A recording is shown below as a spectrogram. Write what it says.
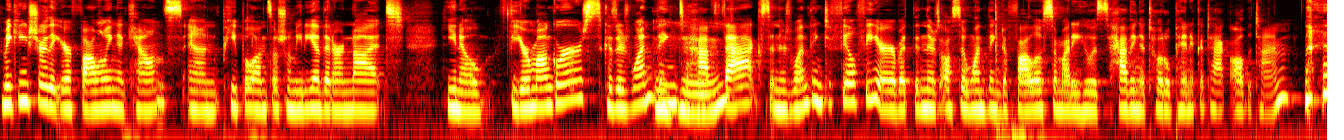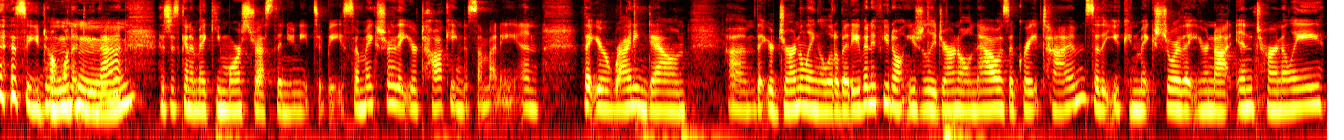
Making sure that you're following accounts and people on social media that are not, you know, fear mongers. Because there's one thing to have facts and there's one thing to feel fear, but then there's also one thing to follow somebody who is having a total panic attack all the time. so you don't want to do that. It's just going to make you more stressed than you need to be. So make sure that you're talking to somebody and that you're writing down, um, that you're journaling a little bit. Even if you don't usually journal, now is a great time so that you can make sure that you're not internally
